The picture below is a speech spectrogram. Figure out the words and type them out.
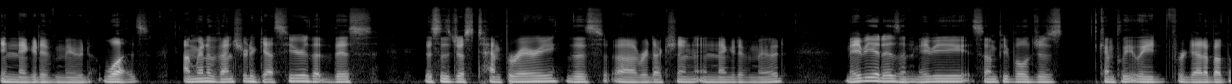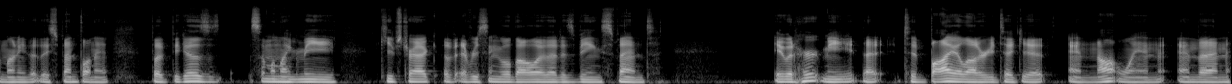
in negative mood was. I'm going to venture to guess here that this this is just temporary this uh, reduction in negative mood. Maybe it isn't. Maybe some people just completely forget about the money that they spent on it. But because someone like me keeps track of every single dollar that is being spent, it would hurt me that to buy a lottery ticket and not win and then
